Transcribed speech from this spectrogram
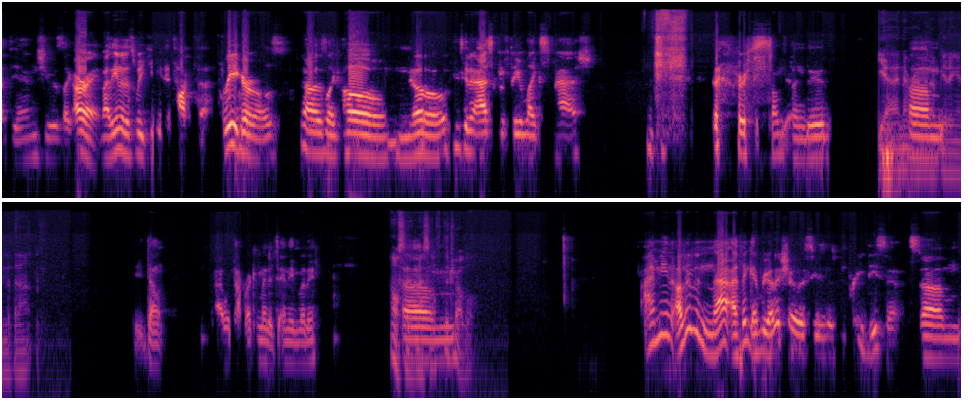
at the end, she was like, "All right, by the end of this week, you need to talk to three girls." And I was like, "Oh no, he's gonna ask if they like Smash or something, dude." Yeah, I never ended Um, up getting into that. You don't. I would not recommend it to anybody. I'll save myself the um, trouble. I mean, other than that, I think every other show this season has been pretty decent. Um,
